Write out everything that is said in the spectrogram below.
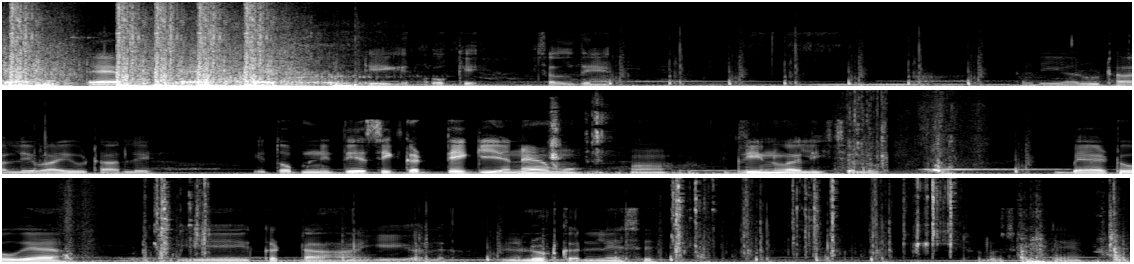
जो टैप टैप टैप चलो ठीक है ओके चलते हैं अरे यार उठा ले भाई उठा ले ये तो अपनी देसी कट्टे की है ना हम हाँ ग्रीन वाली चलो बैट हो गया ये कट्टा हाँ ये वाला रिलोड कर लें इसे चलो चलते हैं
